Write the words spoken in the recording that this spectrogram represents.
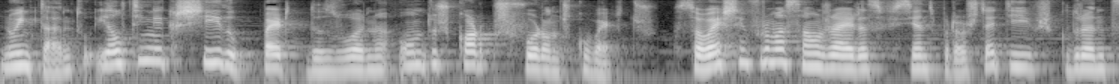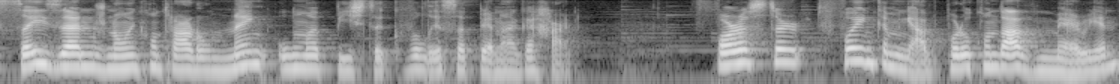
no entanto, ele tinha crescido perto da zona onde os corpos foram descobertos. Só esta informação já era suficiente para os detetives, que durante seis anos não encontraram nem uma pista que valesse a pena agarrar. Forrester foi encaminhado para o condado de Marion,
